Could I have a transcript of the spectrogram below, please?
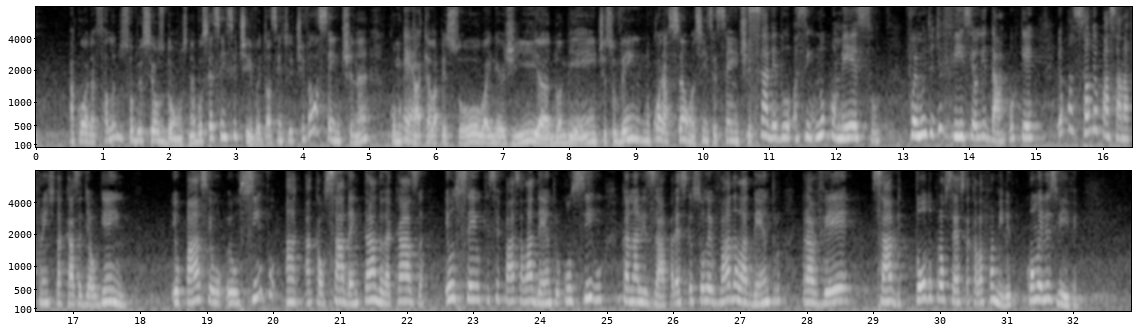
Agora, falando sobre os seus dons, né? Você é sensitiva, então a sensitiva ela sente, né? Como que é. tá aquela pessoa, a energia do ambiente, isso vem no coração, assim, você sente? Sabe, Edu, assim, no começo foi muito difícil eu lidar, porque eu só de eu passar na frente da casa de alguém, eu passo, eu, eu sinto a, a calçada, a entrada da casa, eu sei o que se passa lá dentro, eu consigo canalizar, parece que eu sou levada lá dentro para ver sabe todo o processo daquela família, como eles vivem.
